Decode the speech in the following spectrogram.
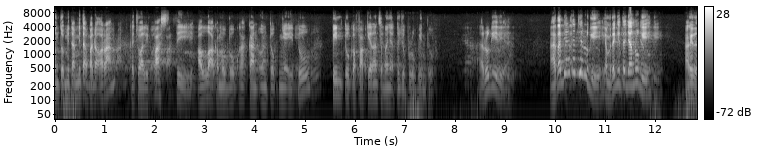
untuk minta-minta kepada orang kecuali pasti Allah akan membukakan untuknya itu pintu kefakiran sebanyak 70 pintu. Rugi dia. Nah, tapi biarkan dia rugi. Yang penting kita jangan rugi. Nah, gitu.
